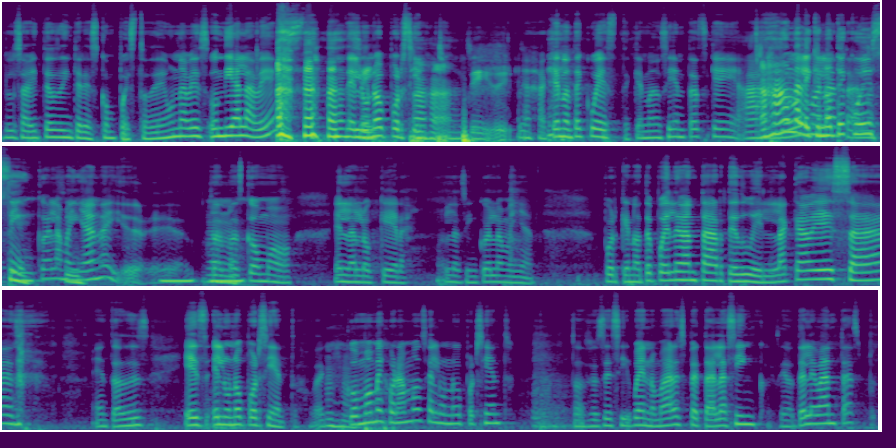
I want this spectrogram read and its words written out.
Los hábitos de interés compuesto, de una vez, un día a la vez, del Sí. 1%. Ajá, sí, sí. Ajá, que no te cueste, que no sientas que. ah, Ajá, ándale, que no te a las cueste. 5 de la Sí. mañana y. eh, eh, no, no es como en la loquera, a las 5 de la mañana. Porque no te puedes levantar, te duele la cabeza. Entonces, es el 1%. ¿Cómo mejoramos el 1%? Entonces, decir, bueno, me voy a despertar a las 5. Si no te levantas, pues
